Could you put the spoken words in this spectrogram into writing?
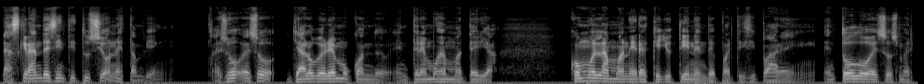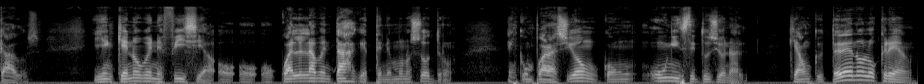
las grandes instituciones también. Eso, eso ya lo veremos cuando entremos en materia. Cómo es la manera que ellos tienen de participar en, en todos esos mercados y en qué nos beneficia o, cuál es la ventaja que tenemos nosotros en comparación con un institucional. Que aunque ustedes no lo crean,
